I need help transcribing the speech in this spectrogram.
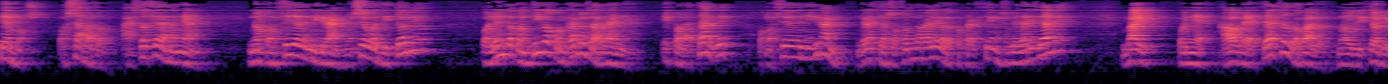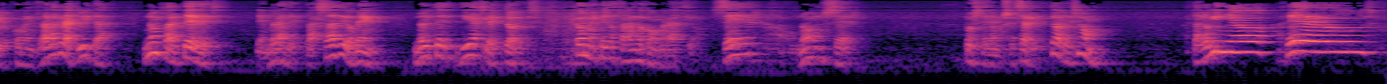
Temos o sábado ás 12 da mañán no Concello de Nigrán no seu auditorio o Lendo Contigo con Carlos da Braña e pola tarde o Concello de Nigrán gracias ao Fondo Galego de Cooperación e Solidariedade vai poñer a obra de teatro do Valo no auditorio con entrada gratuita. Non faltedes, Lembrade, pasade o ben, noite, días lectores. Eu me quedo falando con Gracio. Ser ou non ser? Pois tenemos que ser lectores, non? Ata loguiño, adeus!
